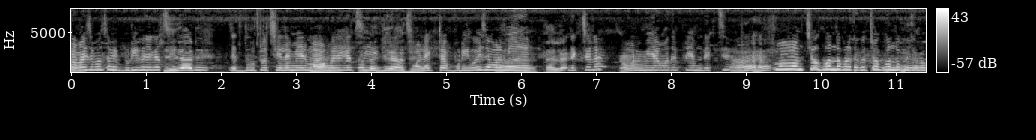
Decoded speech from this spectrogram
সবাই যে বলছে আমি বুড়ি হয়ে গেছি জানি? যে দুটো ছেলে মেয়ের মা হ্যাঁ, হয়ে গেছি অনেকটা বুড়ি হয়ে আমার মেয়ে। হ্যাঁ, দেখছ না? আমার মেয়ে আমাদের প্রেম দেখছে। হ্যাঁ, হ্যাঁ। মাম চোখ বন্ধ করে থাকো চোখ বন্ধ করে থাকো।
